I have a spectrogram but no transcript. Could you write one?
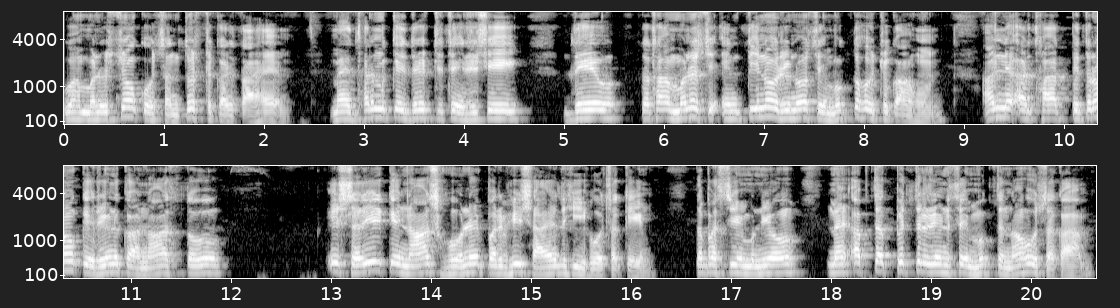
वह मनुष्यों को संतुष्ट करता है। मैं धर्म के दृष्टि से ऋषि, देव तथा मनुष्य इन तीनों ऋणों से मुक्त हो चुका हूँ। अन्य अर्थात पितरों के ऋण का नाश तो इस शरीर के नाश होने पर भी शायद ही हो सके। तपस्वी मुनियों, मैं अब तक पितृ ऋण से मुक्त न हो सका।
